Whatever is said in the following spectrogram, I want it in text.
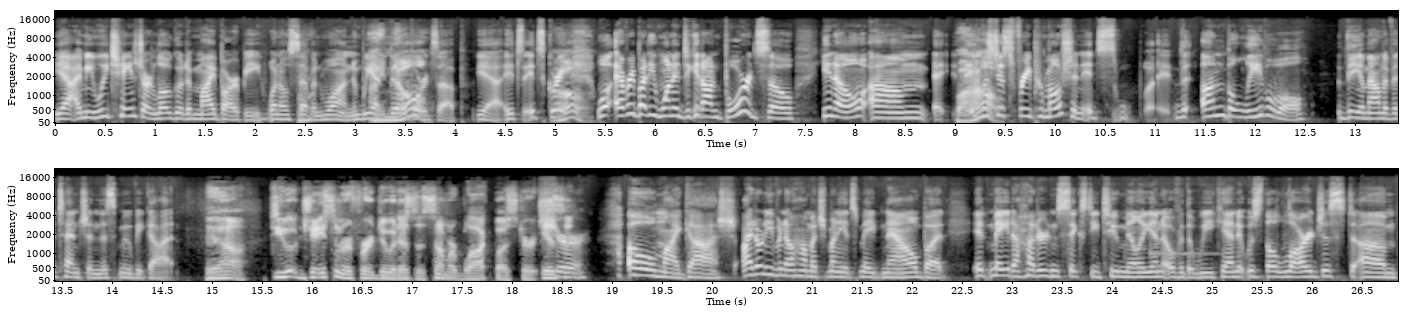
Yeah, I mean, we changed our logo to My Barbie 1071 and we I had know. billboards up. Yeah, it's it's great. Oh. Well, everybody wanted to get on board, so, you know, um it, it was just free promotion. It's uh, unbelievable the amount of attention this movie got. Yeah. Do you? Jason referred to it as a summer blockbuster. Is sure. Oh my gosh. I don't even know how much money it's made now, but it made 162 million over the weekend. It was the largest um,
